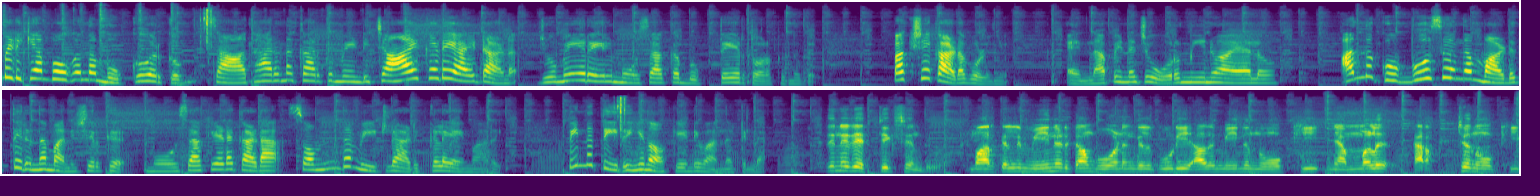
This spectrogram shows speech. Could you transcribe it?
പിടിക്കാൻ പോകുന്ന മുക്കുവർക്കും സാധാരണക്കാർക്കും വേണ്ടി ചായക്കടയായിട്ടാണ് ജുമേറയിൽ മൂസാക്ക ബുക്തേർ തുറക്കുന്നത് പക്ഷെ കട പൊളിഞ്ഞു എന്നാ പിന്നെ ചോറും മീനും ആയാലോ? അന്ന് കുബൂസ് എന്ന മടുത്തിരുന്ന മനുഷ്യർക്ക് മൂസാക്കയുടെ കട സ്വന്തം വീട്ടിലെ അടുക്കളയായി മാറി. പിന്നെ തിരിഞ്ഞു നോക്കേണ്ടി വന്നിട്ടില്ല. ഇതിനൊരു എത്തിക്സ് ഉണ്ട്. മാർക്കറ്റിൽ മീൻ എടുക്കാൻ പോകണമെങ്കിൽ കൂടി അത് മീൻ നോക്കി നമ്മൾ കറക്റ്റ് നോക്കി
